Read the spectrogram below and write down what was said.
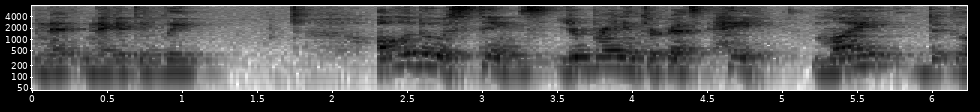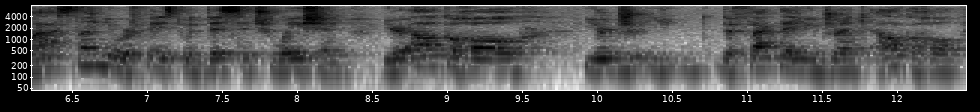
ne- negatively. All of those things your brain interprets hey my last time you were faced with this situation your alcohol your the fact that you drank alcohol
